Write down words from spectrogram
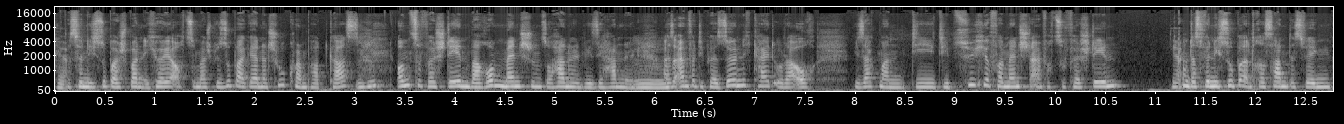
Ja. Das finde ich super spannend. Ich höre ja auch zum Beispiel super gerne True Crime Podcasts, mhm. um zu verstehen, warum Menschen so handeln, wie sie handeln. Mhm. Also einfach die Persönlichkeit oder auch, wie sagt man, die, die Psyche von Menschen einfach zu verstehen ja. Und das finde ich super interessant, deswegen,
